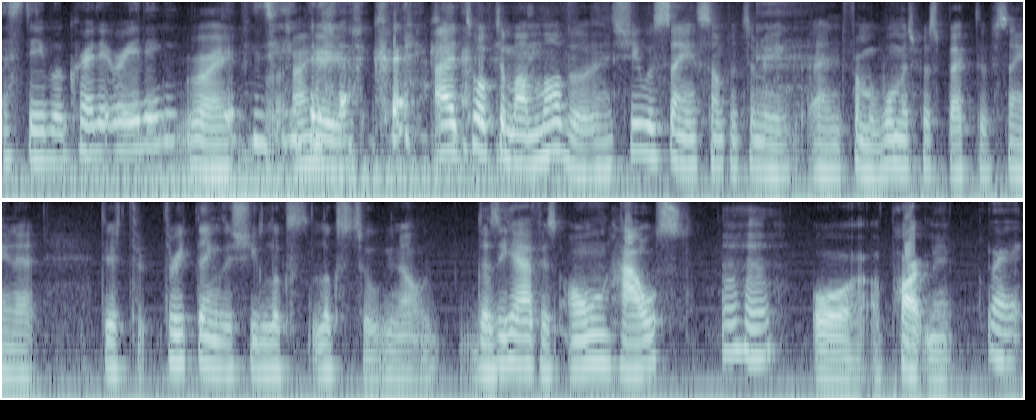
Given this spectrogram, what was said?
a stable credit rating. Right. I hear you. have a credit card. I talked to my mother, and she was saying something to me, and from a woman's perspective, saying that there's th- three things that she looks looks to. You know, does he have his own house or apartment? Right.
